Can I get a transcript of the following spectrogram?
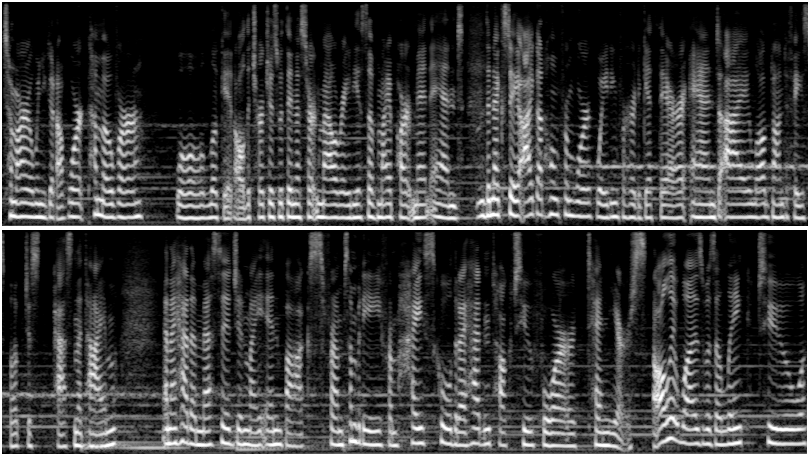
tomorrow when you get off work, come over. We'll look at all the churches within a certain mile radius of my apartment. And the next day I got home from work waiting for her to get there. And I logged onto Facebook, just passing the time. And I had a message in my inbox from somebody from high school that I hadn't talked to for 10 years. All it was was a link to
